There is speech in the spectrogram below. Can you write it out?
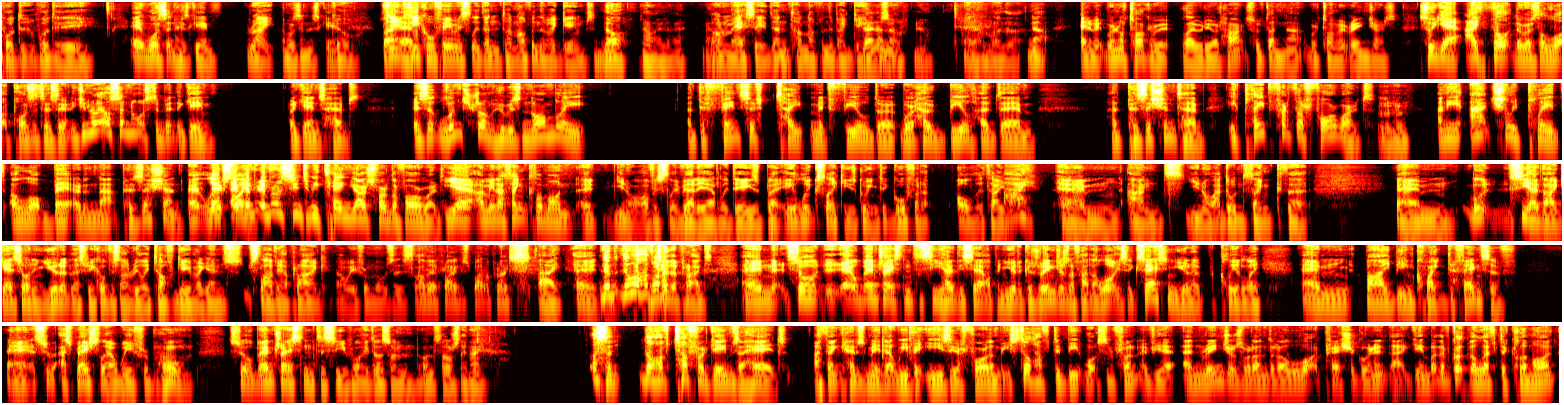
what did, what did he. It wasn't his game. Right. It wasn't his game. Cool. But, um, Zico famously didn't turn up in the big games. No, no, no, no. Or Messi didn't turn up in the big games. No, no, no, or no. anything like that. No. Anyway, we're not talking about Lowry or Hearts. We've done that. We're talking about Rangers. So yeah, I thought there was a lot of positives there. And do you know what else I noticed about the game against Hibs? Is that Lundstram, who was normally a defensive type midfielder, where how Beale had um, had positioned him, he played further forward. Mm-hmm. And he actually played a lot better in that position. It looks like- ev- everyone seemed to be ten yards further forward. Yeah, I mean, I think Clement, uh, you know, obviously very early days, but he looks like he's going to go for it all the time. Aye. Um, and, you know, I don't think that. Um, we'll see how that gets on in Europe this week. Obviously, a really tough game against Slavia Prague away from what was it, Slavia Prague, Sparta Prague? Aye. Uh, They- they will have one to- of the Pragues. And so it'll be interesting to see how they set up in Europe because Rangers have had a lot of success in Europe, clearly, um, by being quite defensive, uh, especially away from home. So it'll be interesting to see what he does on, on Thursday night. Listen, they'll have tougher games ahead. I think Hibs made it a wee bit easier for them, but you still have to beat what's in front of you. And Rangers were under a lot of pressure going into that game, but they've got the lift of Clement.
